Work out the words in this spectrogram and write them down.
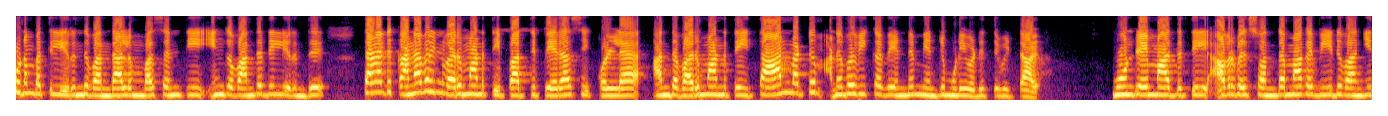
குடும்பத்தில் இருந்து வந்தாலும் வசந்தி இங்கு வந்ததில் இருந்து தனது கணவரின் வருமானத்தை பார்த்து பேராசை கொள்ள அந்த வருமானத்தை தான் மட்டும் அனுபவிக்க வேண்டும் என்று முடிவெடுத்து விட்டாள். மூன்றே மாதத்தில் அவர்கள் சொந்தமாக வீடு வாங்கி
